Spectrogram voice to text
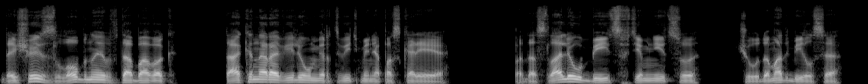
да еще и злобные вдобавок, так и норовили умертвить меня поскорее. Подослали убийц в темницу, чудом отбился.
